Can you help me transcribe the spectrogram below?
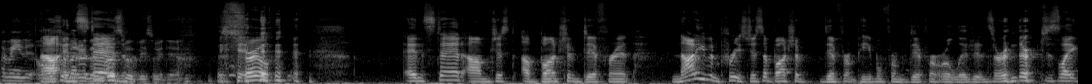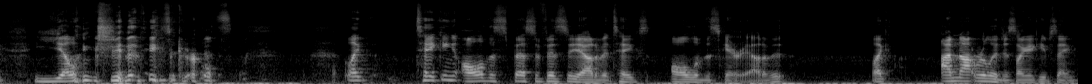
I mean, uh, also better instead- than most movies we do. It's true. Instead, um, just a bunch of different, not even priests, just a bunch of different people from different religions are in there, just like yelling shit at these girls. like taking all the specificity out of it takes all of the scary out of it. Like, I'm not religious, like I keep saying.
